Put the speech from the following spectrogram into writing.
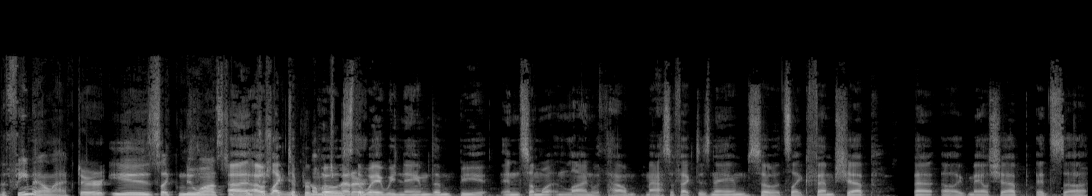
the female actor is like nuanced and Uh, I would like to interesting so propose the way we name them be in somewhat in line with how Mass Effect is named. So it's like Fem Shep, uh, like male Shep. It's uh,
